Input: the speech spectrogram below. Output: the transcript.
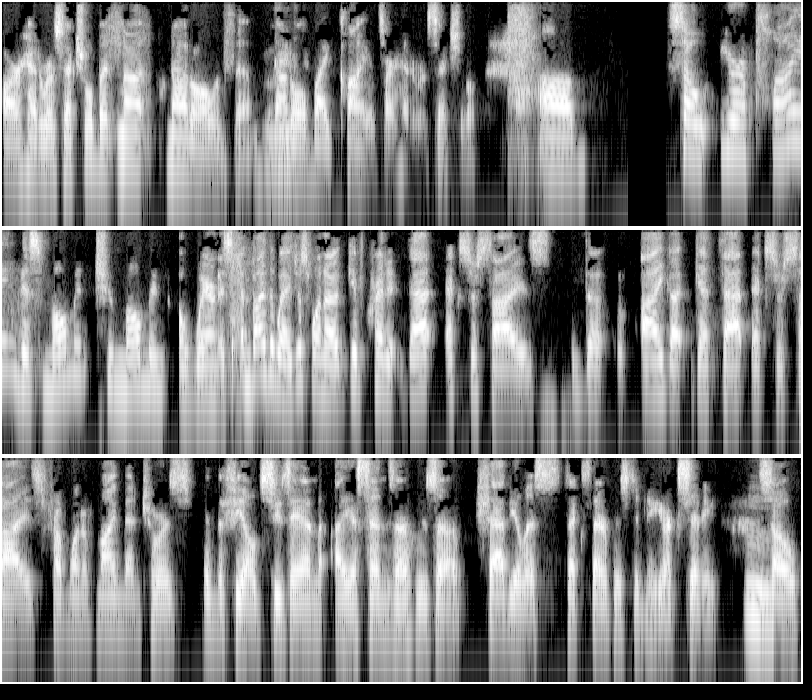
are heterosexual, but not not all of them. Okay. Not all my clients are heterosexual. Um, so you're applying this moment to moment awareness. And by the way, I just want to give credit that exercise. The I got get that exercise from one of my mentors in the field, Suzanne Iasenza, who's a fabulous sex therapist in New York City. Mm. So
